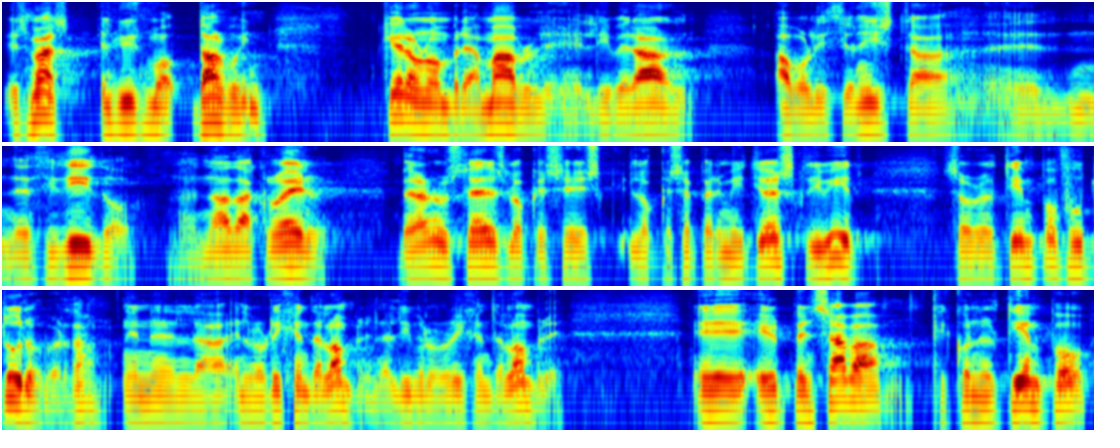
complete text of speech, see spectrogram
Es más, el mismo Darwin, que era un hombre amable, liberal, abolicionista, eh, decidido, nada cruel, verán ustedes lo que, se, lo que se permitió escribir sobre el tiempo futuro, ¿verdad? En el, origen del hombre, en el libro El origen del hombre. Eh, él pensaba que con el tiempo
